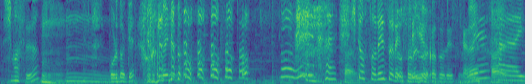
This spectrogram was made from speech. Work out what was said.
あします？うん、うん。俺だけ？分かんないけど。はい、人それぞれっていうことですかね、ね、はい、はい、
